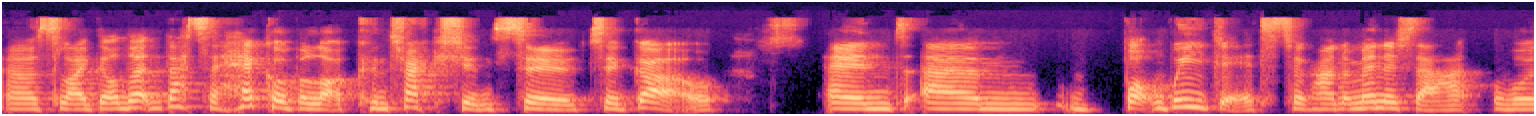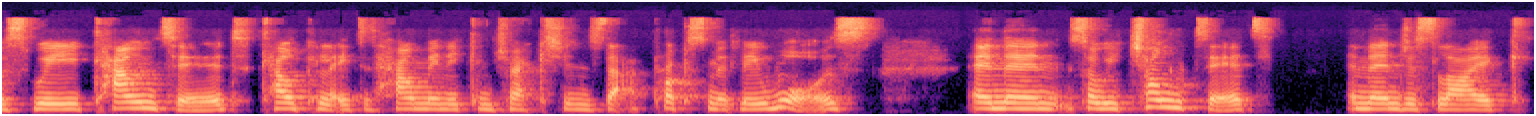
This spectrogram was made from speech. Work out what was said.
I was like, oh, that, that's a heck of a lot of contractions to to go. And um, what we did to kind of manage that was we counted, calculated how many contractions that approximately was. And then, so we chunked it and then just like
